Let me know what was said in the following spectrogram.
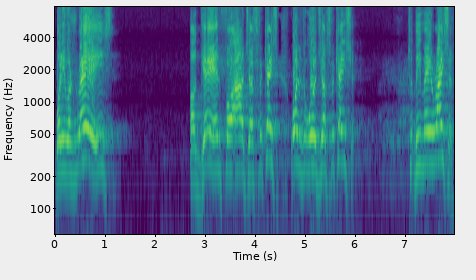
But he was raised again for our justification. What is the word justification? To be made righteous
